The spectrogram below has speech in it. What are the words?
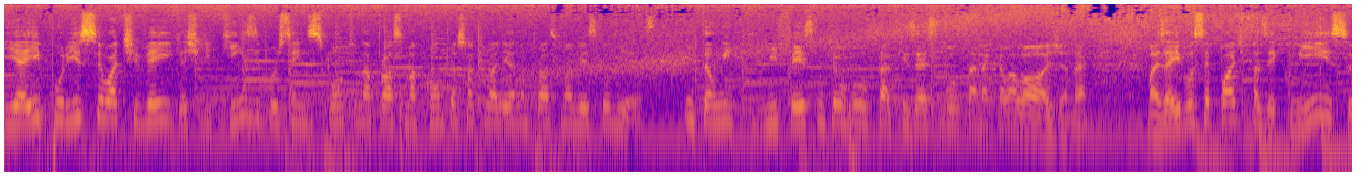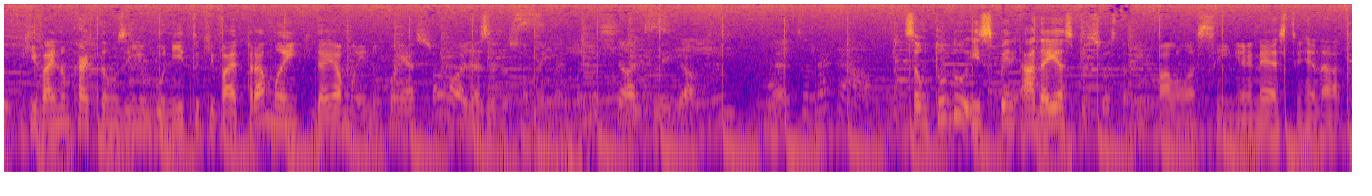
e aí por isso eu ativei acho que 15% de desconto na próxima compra, só que valia na próxima vez que eu viesse. Então me, me fez com que eu voltar, quisesse voltar naquela loja, né? Mas aí você pode fazer com isso que vai num cartãozinho bonito que vai pra mãe, que daí a mãe não conhece a sua loja. Às vezes a sua mãe vai conhecer, olha que legal. Muito legal. São tudo. Ah, daí as pessoas também falam assim, Ernesto e Renato.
